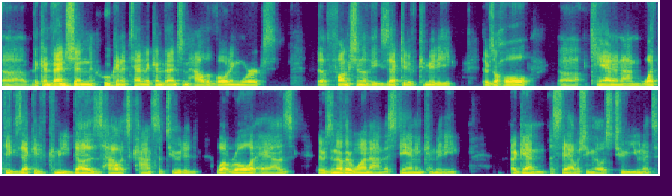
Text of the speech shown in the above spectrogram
uh, the convention, who can attend the convention, how the voting works, the function of the executive committee. There's a whole uh, canon on what the executive committee does, how it's constituted, what role it has. There's another one on the standing committee again, establishing those two units.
